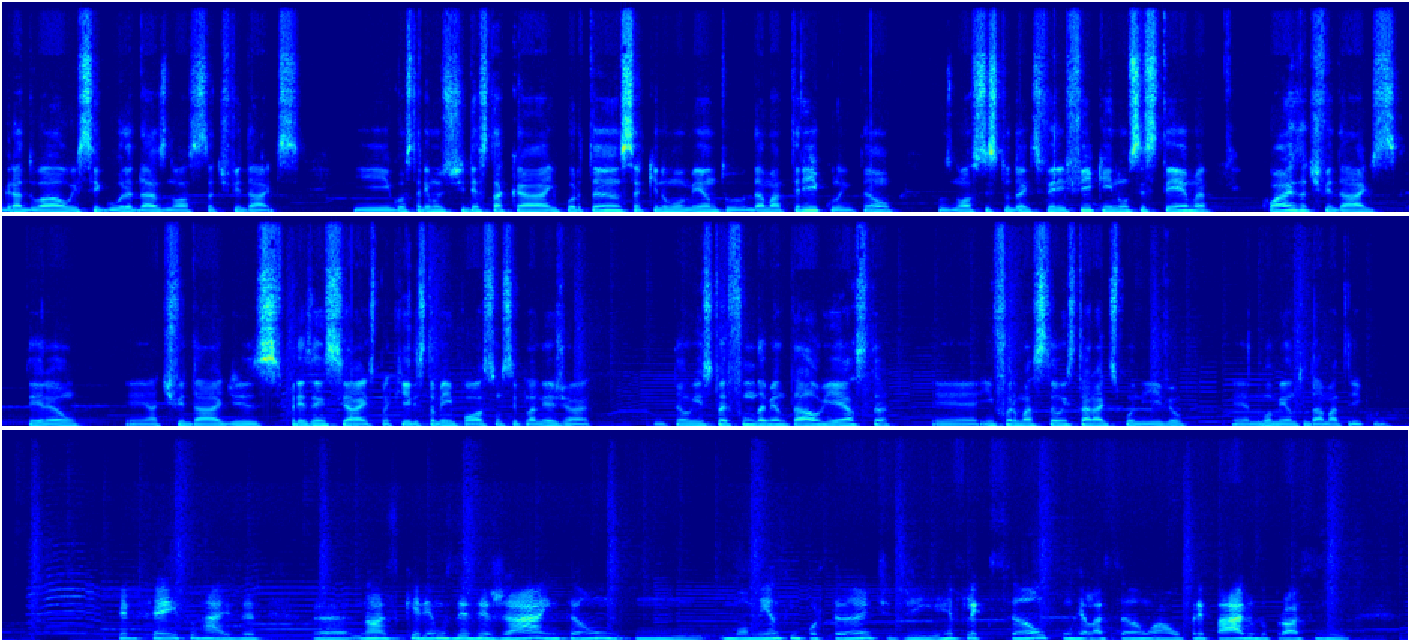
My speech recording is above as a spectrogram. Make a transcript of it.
gradual e segura das nossas atividades. E gostaríamos de destacar a importância que no momento da matrícula, então, os nossos estudantes verifiquem no sistema quais atividades terão é, atividades presenciais, para que eles também possam se planejar. Então, isso é fundamental e esta é, informação estará disponível é, no momento da matrícula. Perfeito, Heiser. Uh, nós queremos desejar, então, um, um, momento importante de reflexão com relação ao preparo do próximo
